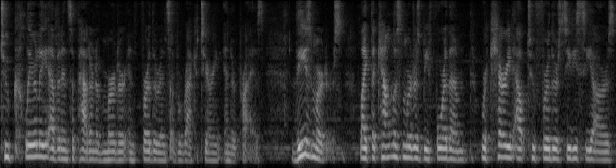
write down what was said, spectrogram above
to clearly evidence a pattern of murder in furtherance of a racketeering enterprise. These murders, like the countless murders before them, were carried out to further CDCR's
